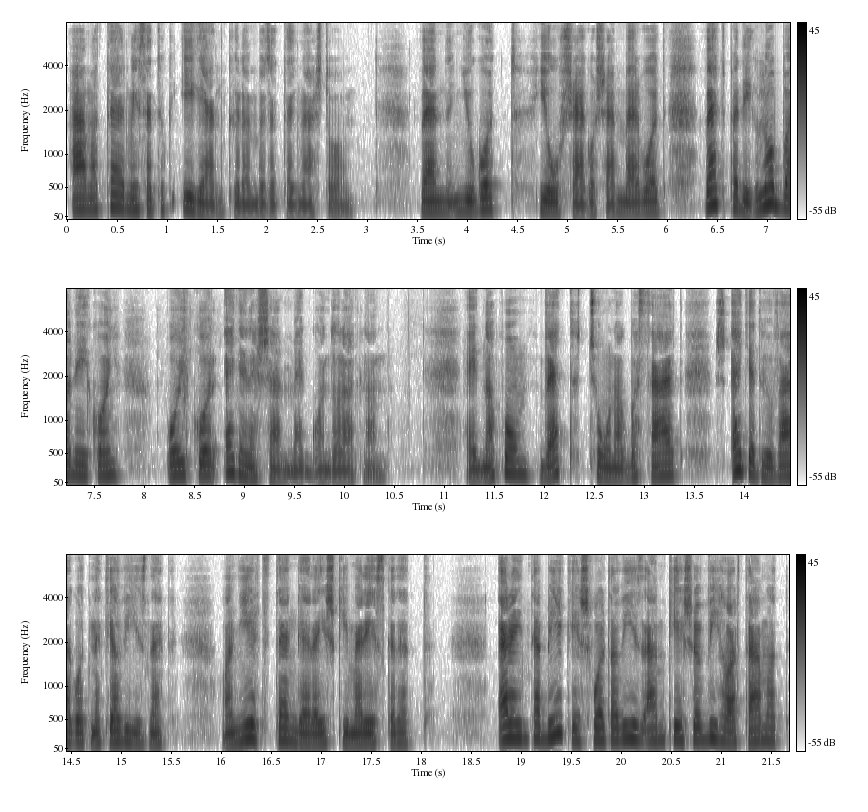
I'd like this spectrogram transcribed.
ám a természetük igen különbözött egymástól. Ven nyugodt, jóságos ember volt, Vett pedig lobbanékony, olykor egyenesen meggondolatlan. Egy napon Vett csónakba szállt, s egyedül vágott neki a víznek. A nyílt tengerre is kimerészkedett. Eleinte békés volt a víz, ám később vihar támadt,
